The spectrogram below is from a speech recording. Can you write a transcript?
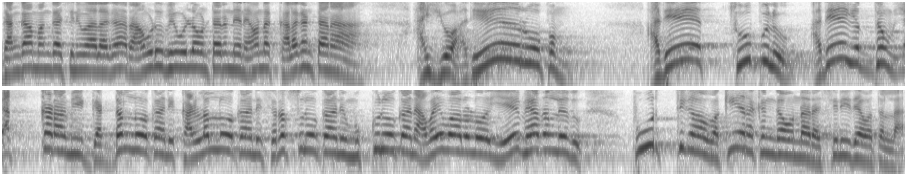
గంగా మంగా సినిమాలాగా రాముడు భీముడిలో ఉంటారని నేను ఏమన్నా కలగంటానా? అయ్యో అదే రూపం అదే చూపులు అదే యుద్ధం ఎక్కడ మీ గడ్డంలో కానీ కళ్ళల్లో కానీ శిరస్సులో కానీ ముక్కులో కానీ అవయవాలలో ఏ భేదం లేదు. పూర్తిగా ఒకే రకంగా ఉన్నారు అశ్విని దేవతల్లా.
